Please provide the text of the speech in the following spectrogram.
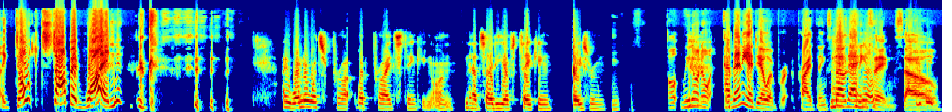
Like, don't stop at one. I wonder what's Pri- what Pride's thinking on Ned's idea of taking Bray's room. Well, we don't know have any idea what Pride thinks about anything. So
